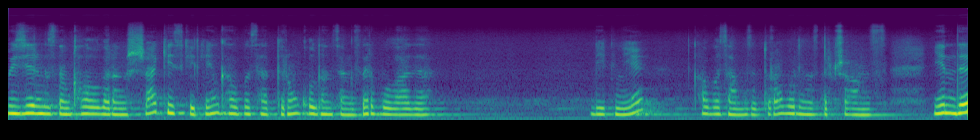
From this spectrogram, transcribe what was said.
Өздеріңіздің қалауларыңызша кез келген колбаса түрін қолдансаңыздар болады. Бетіне колбасамызды турап орналастырып шығамыз. Енді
